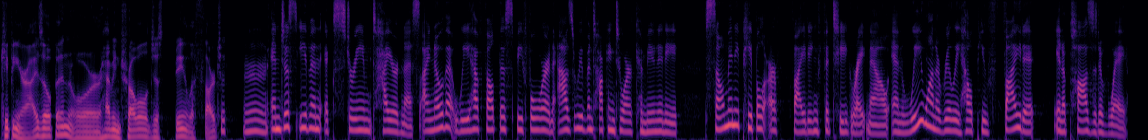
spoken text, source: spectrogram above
keeping your eyes open or having trouble just being lethargic? Mm, and just even extreme tiredness. I know that we have felt this before. And as we've been talking to our community, so many people are fighting fatigue right now. And we want to really help you fight it in a positive way.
